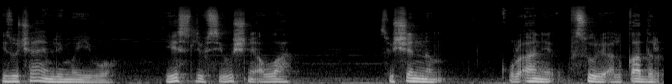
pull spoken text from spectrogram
изучаем ли мы его, есть ли Всевышний Аллах в священном Коране в суре Аль-Кадр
